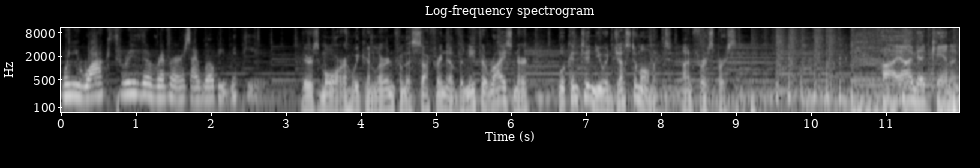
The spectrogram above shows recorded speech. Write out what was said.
when you walk through the rivers, I will be with you. There's more we can learn from the suffering of Vaneetha Risner. We'll continue in just a moment on First Person. Hi, I'm Ed Cannon,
